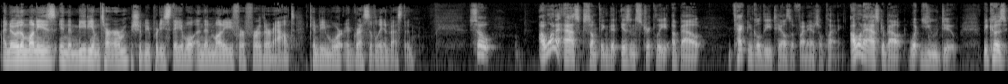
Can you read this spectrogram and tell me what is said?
I know the money's in the medium term should be pretty stable, and then money for further out can be more aggressively invested. So, I want to ask something that isn't strictly about technical details of financial planning. I want to ask about what you do because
